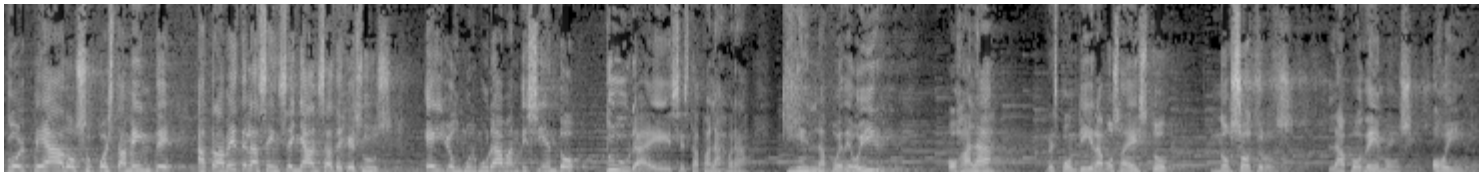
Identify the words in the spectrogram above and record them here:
golpeados supuestamente a través de las enseñanzas de Jesús. Ellos murmuraban diciendo, dura es esta palabra, ¿quién la puede oír? Ojalá respondiéramos a esto, nosotros la podemos oír.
